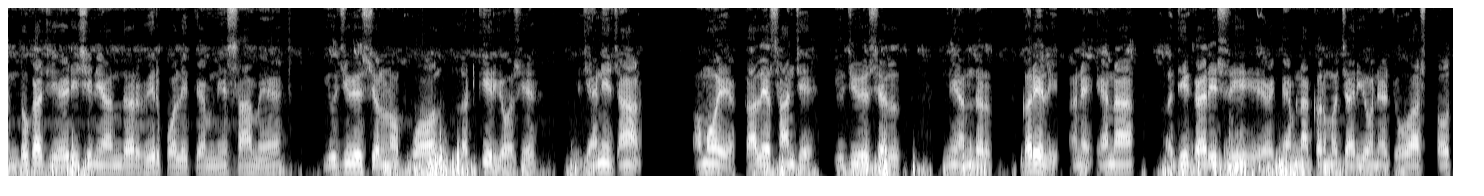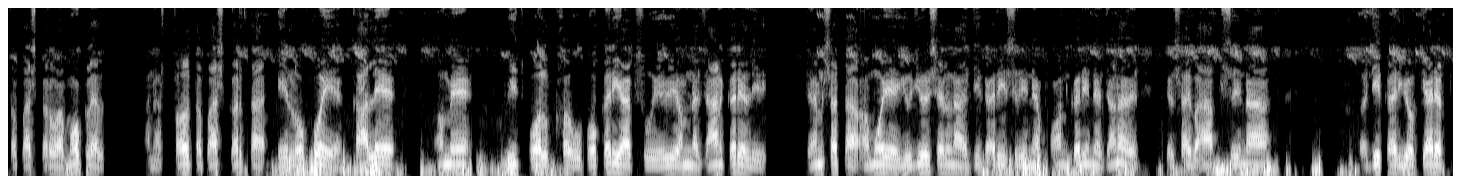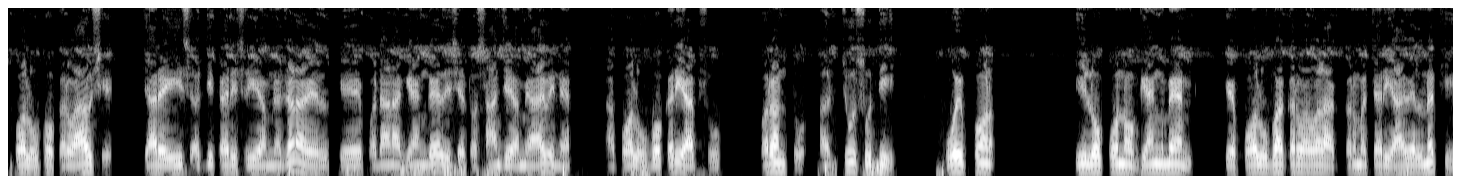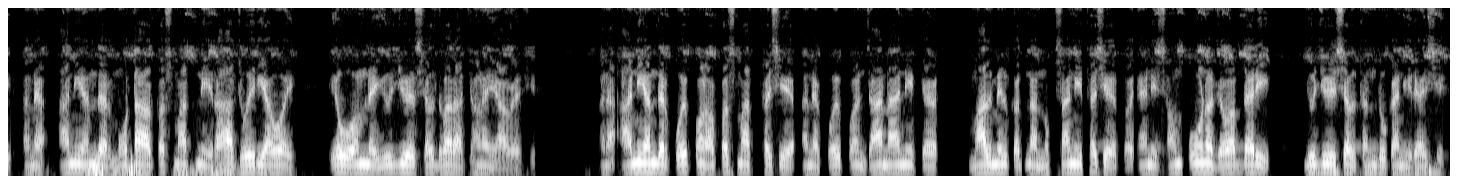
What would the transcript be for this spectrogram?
ધંધુકા જીઆઈડીસીની અંદર વીર પોલીકેમની સામે યુજીવીસીએલનો પોલ લટકી રહ્યો છે. જેની જાણ અમોએ કાલે સાંજે યુજીવીસીએલની અંદર કરેલી અને એના અધિકારીશ્રી એમના કર્મચારીઓને જોવા સ્થળ તપાસ કરવા મોકલેલ અને સ્થળ તપાસ કરતાં એ લોકોએ કાલે અમે વીજ પોલ ઊભો કરી આપશું એવી અમને જાણ કરેલી તેમ છતાં અમોએ યુજીવીસીએલના અધિકારીશ્રીને ફોન કરીને જણાવેલ કે, સાહેબ, આપશ્રીના અધિકારીઓ ક્યારે કોલ ઊભો કરવા આવશે? ત્યારે એ અધિકારીશ્રીએ અમને જણાવેલ કે, પડાણા ગેંગ ગયેલી છે, તો સાંજે અમે આવીને આ પોલ ઊભો કરી આપશું. પરંતુ હજુ સુધી કોઈ પણ એ લોકોનો ગેંગમેન કે પોલ ઊભા કરવાવાળા કર્મચારી આવેલ નથી અને આની અંદર મોટા અકસ્માતની રાહ જોઈ રહ્યા હોય એવું અમને યુજીવીસીએલ દ્વારા જણાઈ આવે છે. અને આની અંદર કોઈ પણ અકસ્માત થશે અને કોઈ પણ જાનહાનિ કે માલ મિલકતના નુકસાની થશે તો એની સંપૂર્ણ જવાબદારી યુજીવીસીએલ ધંધુકાની રહેશે.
